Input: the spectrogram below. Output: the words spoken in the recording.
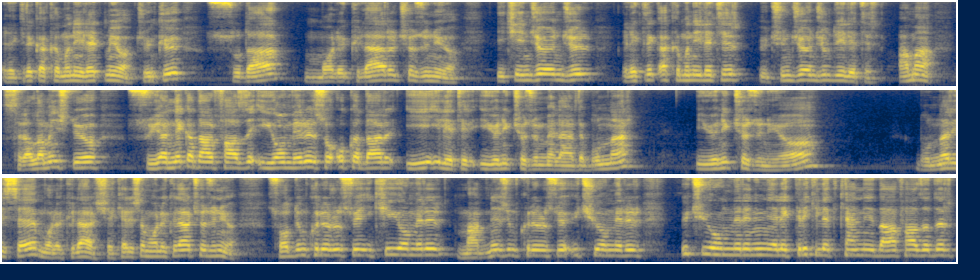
elektrik akımını iletmiyor. Çünkü suda moleküler çözünüyor. İkinci öncül elektrik akımını iletir. Üçüncü öncül de iletir. Ama sıralama istiyor. suya ne kadar fazla iyon verirse o kadar iyi iletir iyonik çözünmelerde. Bunlar iyonik çözünüyor. Bunlar ise moleküler, şeker ise moleküler çözünüyor. Sodyum klorür suya 2 iyon verir, magnezyum klorür suya 3 iyon verir. 3 iyon verenin elektrik iletkenliği daha fazladır.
